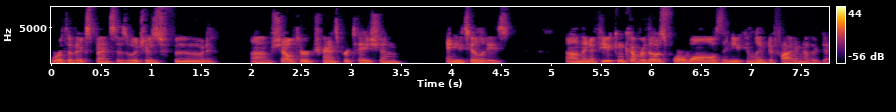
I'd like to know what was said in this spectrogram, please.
worth of expenses, which is food, um, shelter, transportation, and utilities. Um, and if you can cover those four walls, then you can live to fight another day.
